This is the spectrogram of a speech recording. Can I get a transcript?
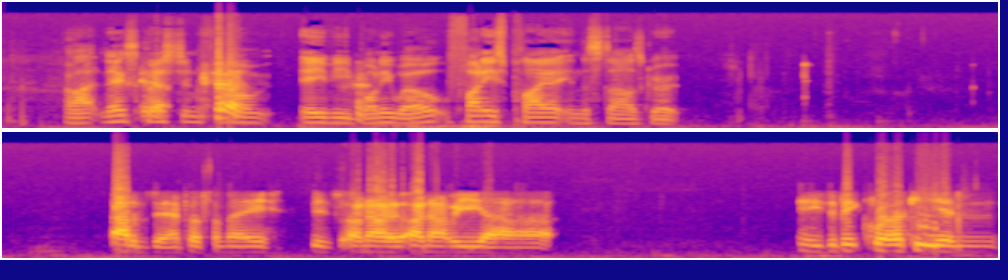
All right, next Yeah. question from Evie Bonnywell. Funniest player in the Stars group? Adam Zampa for me is I know I know he uh, he's a bit quirky and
